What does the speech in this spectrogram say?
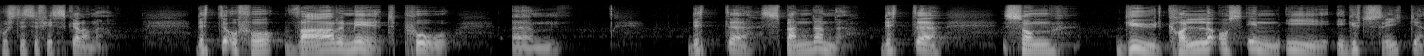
hos disse fiskerne. Dette å få være med på um, dette spennende. Dette som Gud kaller oss inn i i Guds rike.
